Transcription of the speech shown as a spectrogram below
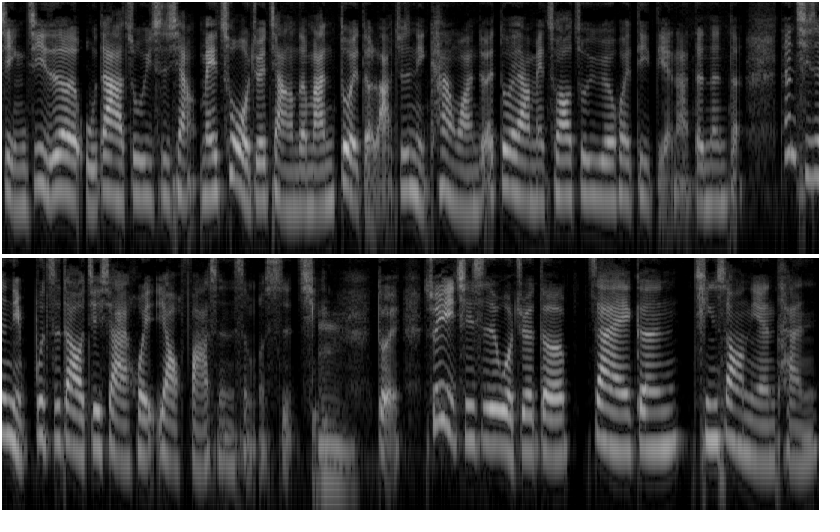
谨记这五大注意事项，没错，我觉得讲的蛮对的啦。就是你看完，对对啊，没错，要注意约会地点啊，等等等。但其实你不知道接下来会要发生什么事情，嗯，对。所以其实我觉得，在跟青少年谈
